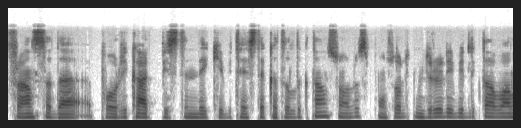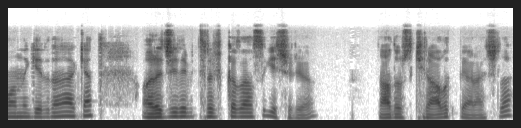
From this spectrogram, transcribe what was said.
Fransa'da Paul Ricard pistindeki bir teste katıldıktan sonra sponsorluk müdürüyle birlikte havaalanına geri dönerken aracıyla bir trafik kazası geçiriyor. Daha doğrusu kiralık bir araçla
